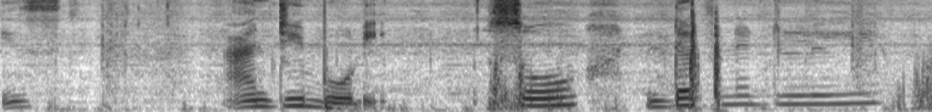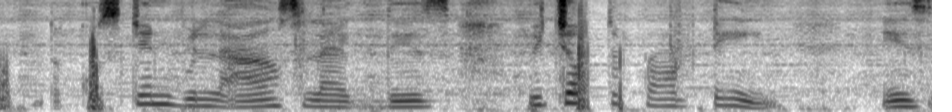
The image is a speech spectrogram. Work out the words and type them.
is antibody. So definitely the question will ask like this which of the protein is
